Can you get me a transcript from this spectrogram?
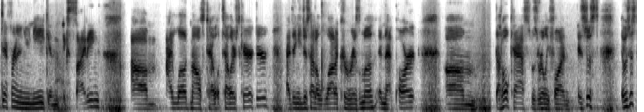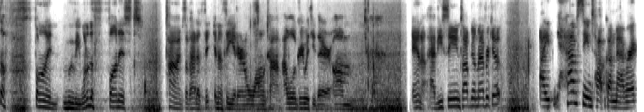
different and unique and exciting. Um, I loved Miles Teller's character. I think he just had a lot of charisma in that part. Um, that whole cast was really fun. It's just, it was just a fun movie. One of the funnest times I've had a th- in a theater in a long time. I will agree with you there. Um, Anna, have you seen Top Gun Maverick yet? I have seen Top Gun Maverick.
